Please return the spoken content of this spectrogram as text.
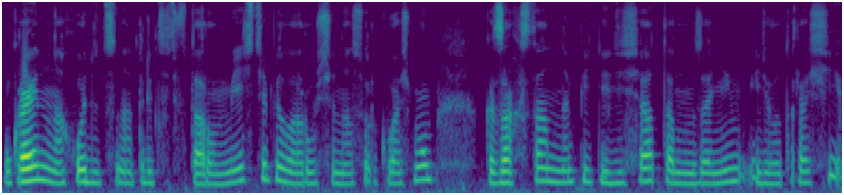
Украина находится на 32-м месте, Беларусь на 48-м, Казахстан на 50-м, за ним идет Россия.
